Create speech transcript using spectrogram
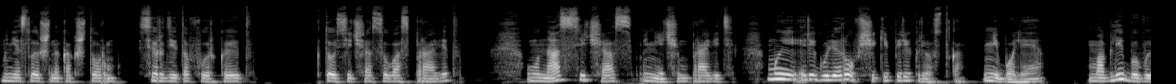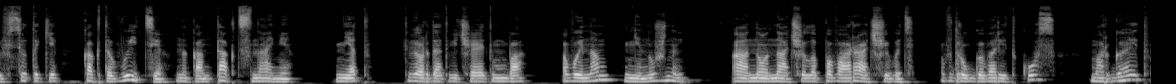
Мне слышно, как шторм сердито фыркает. «Кто сейчас у вас правит?» У нас сейчас нечем править. Мы регулировщики перекрестка, не более. Могли бы вы все-таки как-то выйти на контакт с нами? Нет, твердо отвечает Мба. Вы нам не нужны. Оно начало поворачивать, вдруг говорит Кос, моргает,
